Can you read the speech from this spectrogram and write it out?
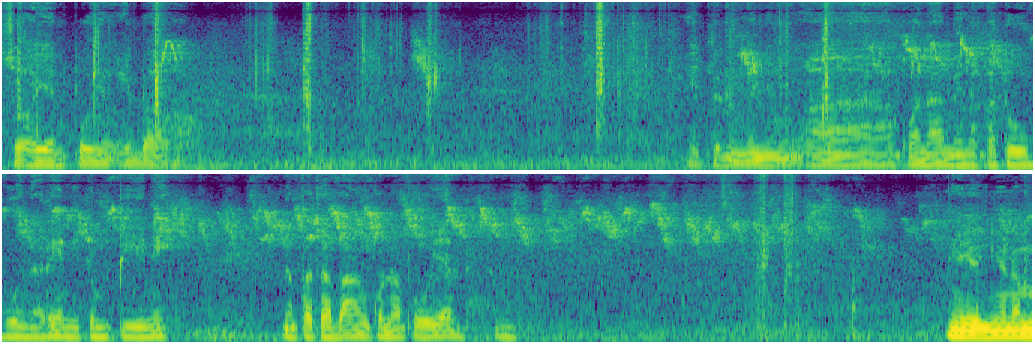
so ayan po yung iba oh. ito naman yung uh, kuha namin nakatubo na rin itong pini napatabaan ko na po yan Hmm. Ngayon, yun ang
